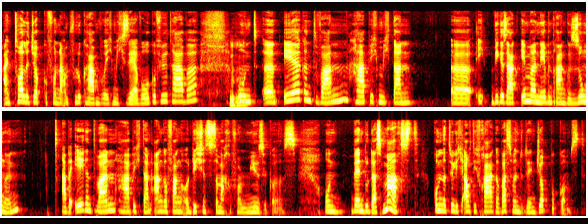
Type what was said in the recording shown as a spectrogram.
einen tollen Job gefunden am Flughafen, wo ich mich sehr wohl gefühlt habe. Und ähm, irgendwann habe ich mich dann, äh, wie gesagt, immer nebendran gesungen. Aber irgendwann habe ich dann angefangen, Auditions zu machen für Musicals. Und wenn du das machst, kommt natürlich auch die Frage, was, wenn du den Job bekommst?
